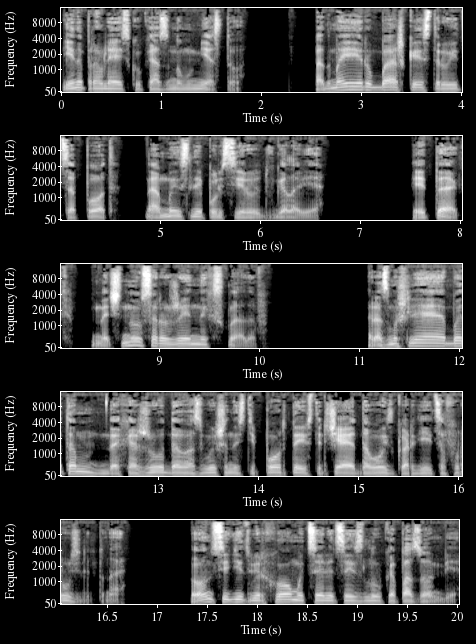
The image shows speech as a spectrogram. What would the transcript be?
и направляюсь к указанному месту. Под моей рубашкой струится пот, а мысли пульсируют в голове. Итак, начну с оружейных складов. Размышляя об этом, дохожу до возвышенности порта и встречаю одного из гвардейцев Рузвельтона. Он сидит верхом и целится из лука по зомби.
